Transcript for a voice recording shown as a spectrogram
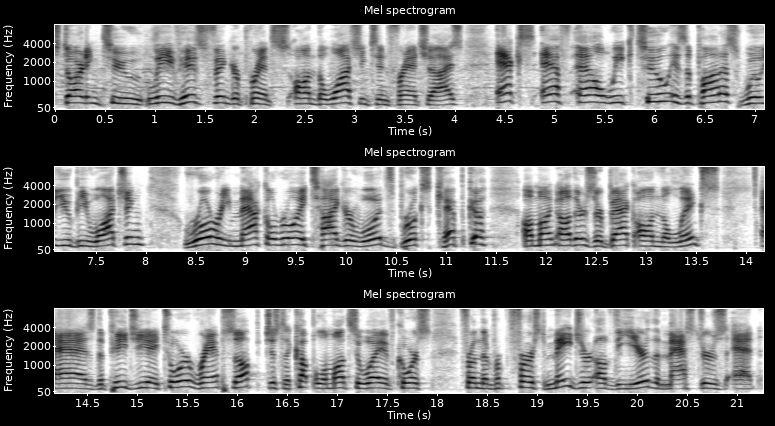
starting to leave his fingerprints on the Washington franchise. XFL Week 2 is upon us. Will you be watching? Rory McIlroy, Tiger Woods, Brooks Koepka, among others, are back on the links as the PGA Tour ramps up, just a couple of months away, of course, from the first major of the year, the Masters at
